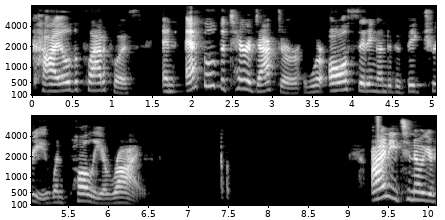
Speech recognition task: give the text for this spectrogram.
Kyle the platypus, and Ethel the pterodactyl were all sitting under the big tree when Polly arrived. I need to know your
